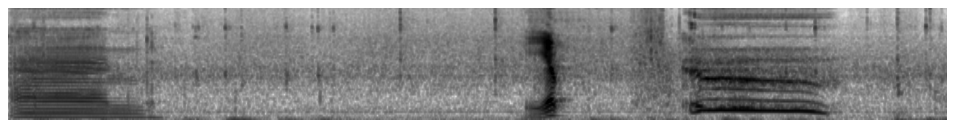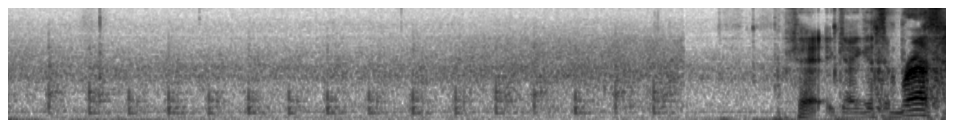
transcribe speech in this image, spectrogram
And... Yep. Okay, gotta get some breath.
